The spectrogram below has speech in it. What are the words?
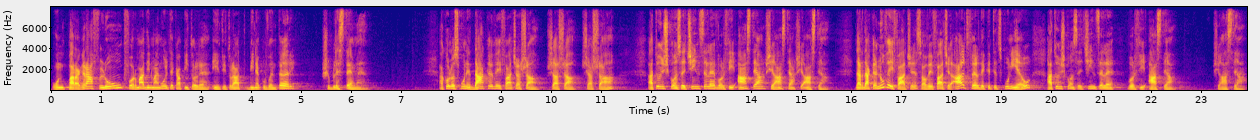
un paragraf lung format din mai multe capitole, intitulat Binecuvântări și blesteme. Acolo spune, dacă vei face așa și așa și așa, atunci consecințele vor fi astea și astea și astea. Dar dacă nu vei face sau vei face altfel decât îți spun eu, atunci consecințele vor fi astea și astea.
